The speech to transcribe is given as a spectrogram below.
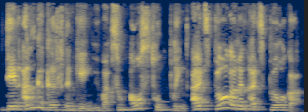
den Angegriffenen gegenüber zum Ausdruck bringt, als Bürgerin, als Bürger,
